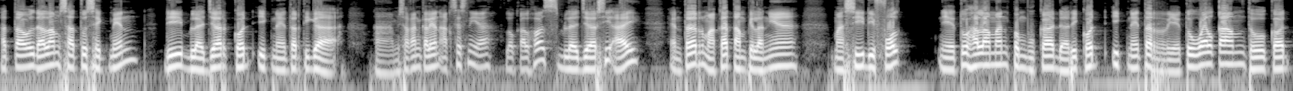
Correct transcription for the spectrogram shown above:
atau dalam satu segmen di belajar code Igniter 3. Nah, misalkan kalian akses nih ya, localhost belajar CI, enter, maka tampilannya masih default yaitu halaman pembuka dari code Igniter yaitu welcome to code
